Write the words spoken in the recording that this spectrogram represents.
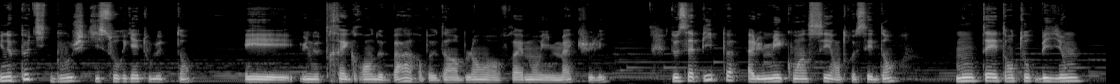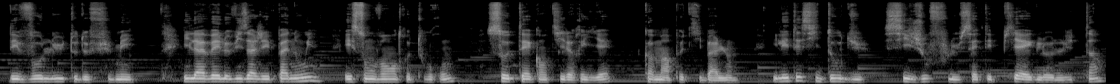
une petite bouche qui souriait tout le temps, et une très grande barbe d'un blanc vraiment immaculé. De sa pipe, allumée coincée entre ses dents, montaient en tourbillon des volutes de fumée il avait le visage épanoui et son ventre tout rond sautait quand il riait comme un petit ballon. Il était si dodu, si joufflu, cet épiègle lutin,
